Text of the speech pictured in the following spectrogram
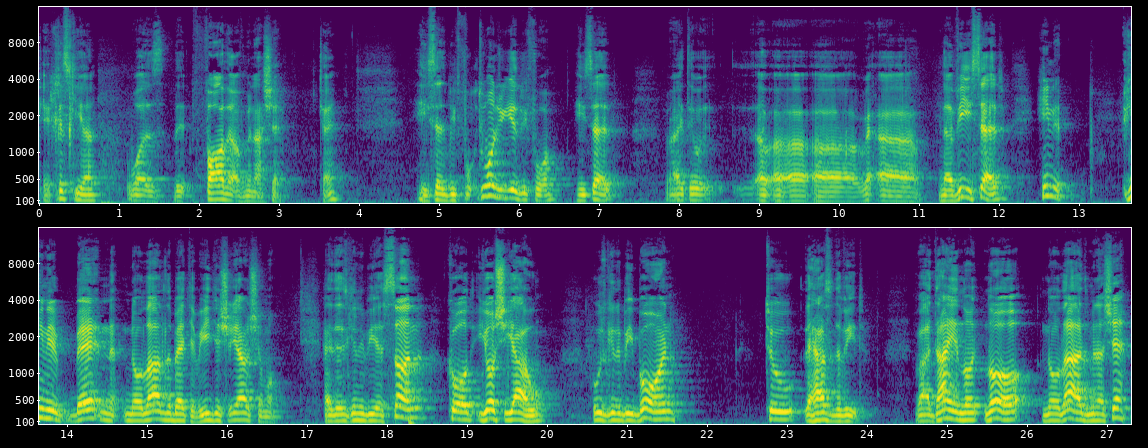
Okay, Chizkiah was the father of Menashe. Okay? He said before 200 years before, he said, right, there were, uh, uh, uh, Navi said, And there's going to be a son called Yoshiyahu, who's going to be born to the house of David. Lo, lo nolad Menashe.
